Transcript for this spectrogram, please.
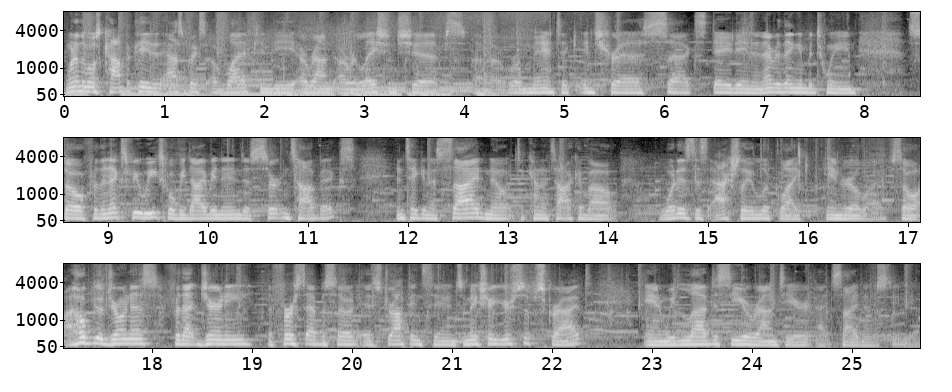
One of the most complicated aspects of life can be around our relationships, uh, romantic interests, sex, dating, and everything in between. So, for the next few weeks, we'll be diving into certain topics and taking a side note to kind of talk about what does this actually look like in real life. So I hope you'll join us for that journey. The first episode is dropping soon, so make sure you're subscribed, and we'd love to see you around here at Side Note Studio.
